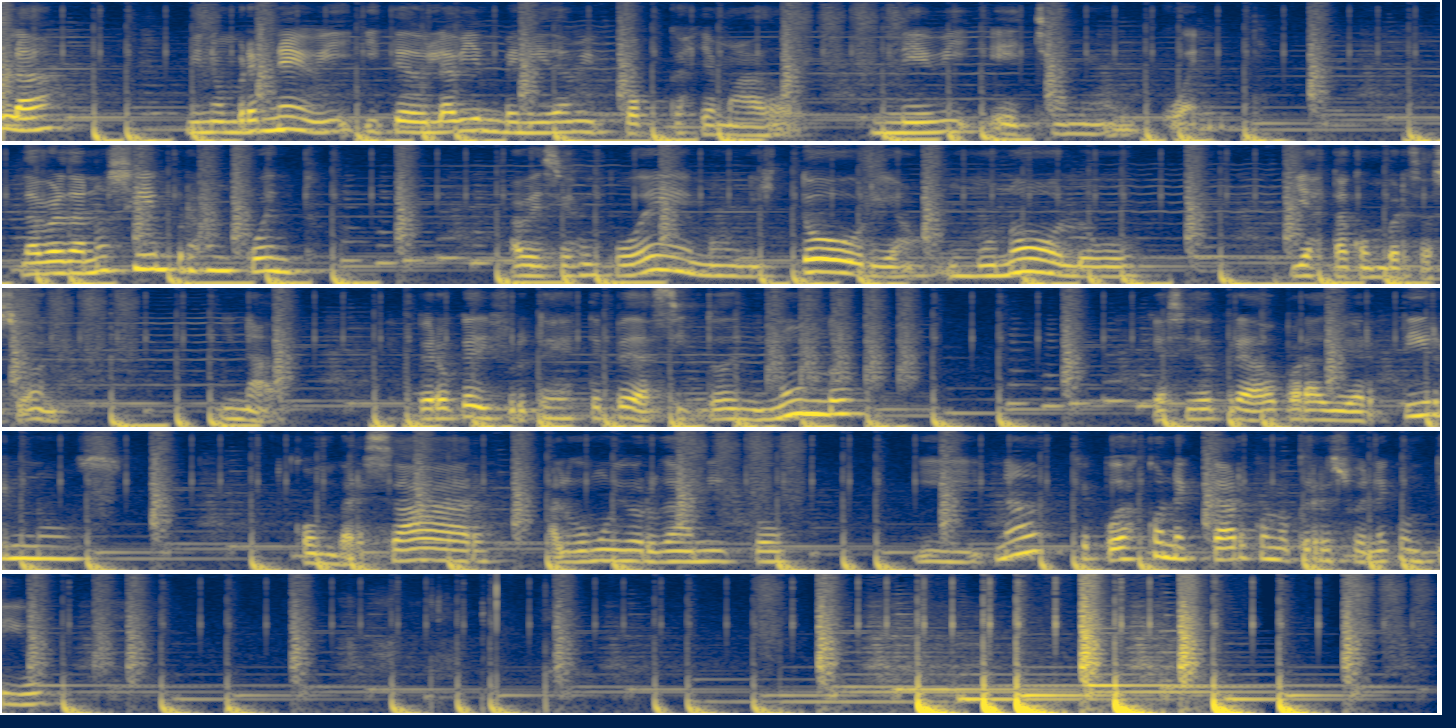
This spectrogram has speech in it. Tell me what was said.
Hola, mi nombre es Nevi y te doy la bienvenida a mi podcast llamado Nevi Échame un cuento. La verdad no siempre es un cuento. A veces es un poema, una historia, un monólogo y hasta conversaciones. Y nada, espero que disfrutes este pedacito de mi mundo que ha sido creado para divertirnos, conversar, algo muy orgánico y nada, que puedas conectar con lo que resuene contigo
